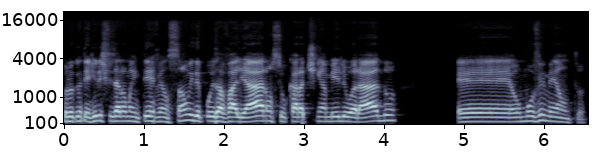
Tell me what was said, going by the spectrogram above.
pelo que eu entendi, eles fizeram uma intervenção e depois avaliaram se o cara tinha melhorado é, o movimento.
